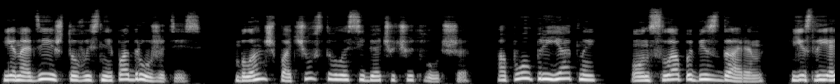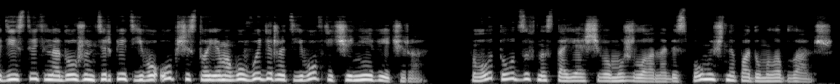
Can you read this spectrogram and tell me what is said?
Я надеюсь, что вы с ней подружитесь. Бланш почувствовала себя чуть-чуть лучше. А Пол приятный. Он слаб и бездарен. Если я действительно должен терпеть его общество, я могу выдержать его в течение вечера. Вот отзыв настоящего мужлана, беспомощно подумала Бланш.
